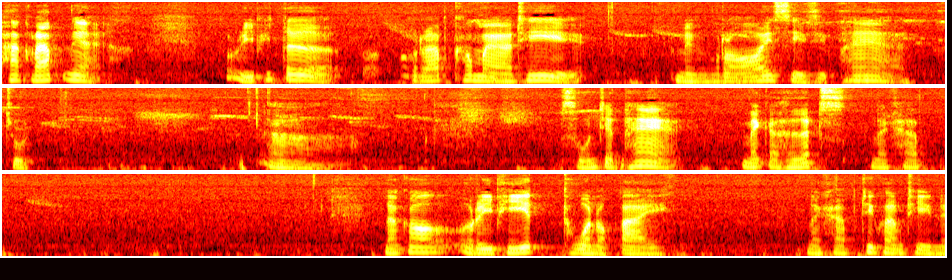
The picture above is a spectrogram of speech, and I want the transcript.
ภาครับเนี่ย repeater รับเข้ามาที่ 145จุด0.75เมกะเฮิรตซ์นะครับ แล้วก็ repeat ทวนออกไปนะครับ ที่ความถี่ 145.6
